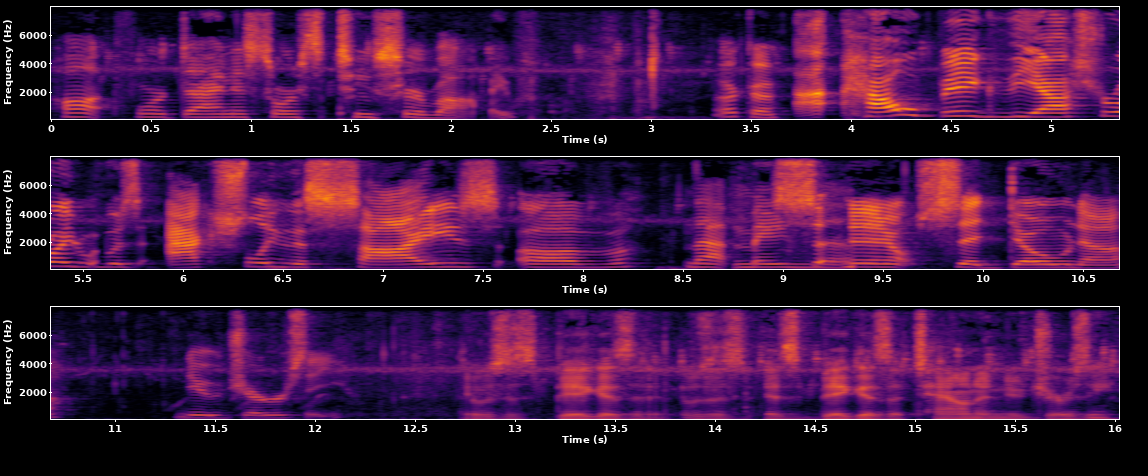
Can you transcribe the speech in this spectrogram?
hot for dinosaurs to survive. Okay. Uh, how big the asteroid was actually the size of That made S- the, no, no, no, Sedona, New Jersey. It was as big as a, it was as, as big as a town in New Jersey.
